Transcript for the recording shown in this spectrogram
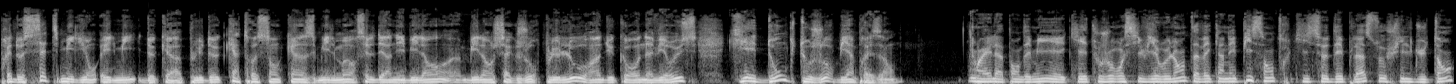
Près de 7 millions et demi de cas, plus de 415 000 morts, c'est le dernier bilan, un bilan chaque jour plus lourd hein, du coronavirus, qui est donc toujours bien présent. Oui, la pandémie qui est toujours aussi virulente avec un épicentre qui se déplace au fil du temps.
